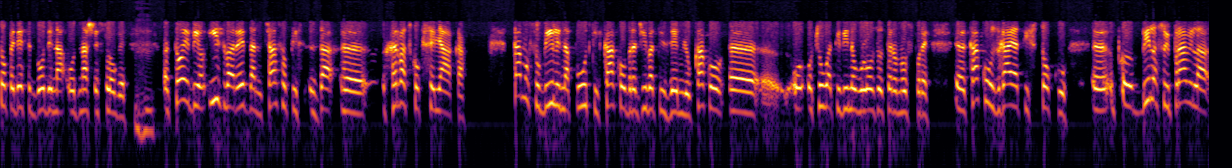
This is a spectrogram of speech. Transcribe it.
150 godina od naše sloge. Mhm. To je bio izvaredan časopis za e, hrvatskog seljaka. Tamo su bili na puti kako obrađivati zemlju, kako e, očuvati vinovu lozu od teronospore, e, kako uzgajati stoku. Bila su i pravila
